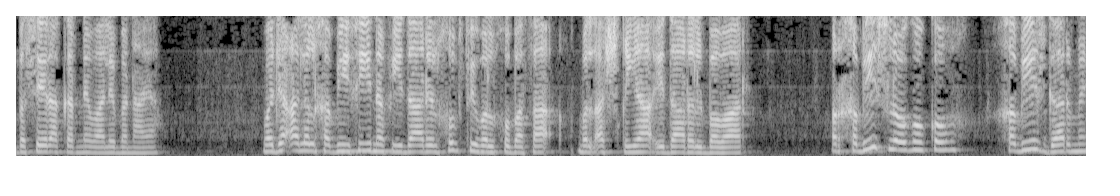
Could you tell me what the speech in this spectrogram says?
بسیرا کرنے والے بنایا۔ وجہ الخبیفی نفی دار الخبف والخبثاء والاشقیاء ادار البوار۔ اور خبیص لوگوں کو خبیص گھر میں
